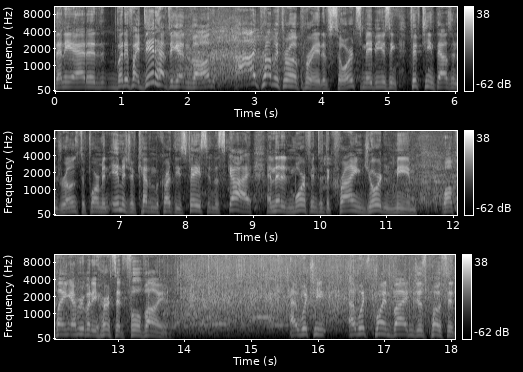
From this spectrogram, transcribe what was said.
Then he added, but if I did have to get involved, I'd probably throw a parade of sorts, maybe using 15,000 drones to form an image of Kevin McCarthy's face in the sky, and then it'd morph into the crying Jordan meme while playing Everybody Hurts at full volume. At which he, at which point Biden just posted,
